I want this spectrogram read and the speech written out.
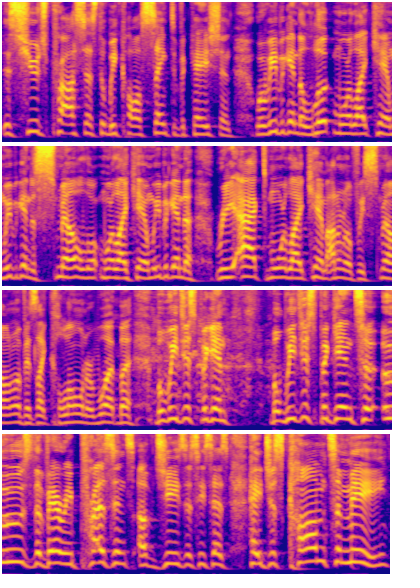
this huge process that we call sanctification, where we begin to look more like him. We begin to smell more like him. We begin to react more like him. I don't know if we smell, I don't know if it's like cologne or what, but but we just begin, but we just begin to ooze the very presence of Jesus. He says, Hey, just come to me,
